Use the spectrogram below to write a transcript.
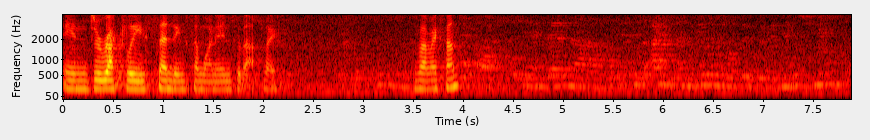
in directly sending someone into that place. Does that make sense? And then, because I'm, I'm dealing a little bit with an issue with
